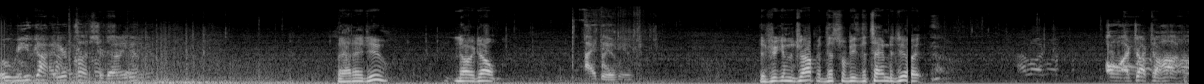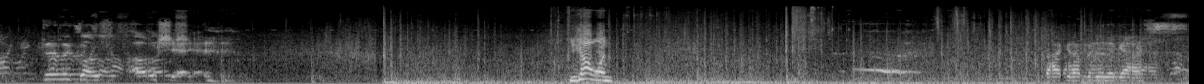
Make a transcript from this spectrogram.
Ooh, you got your cluster, don't you? That I do. No, I don't. I do. If you're gonna drop it, this will be the time to do it. Oh, I dropped a hot. Really close. Oh shit. You got one. Backing up into the gas.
